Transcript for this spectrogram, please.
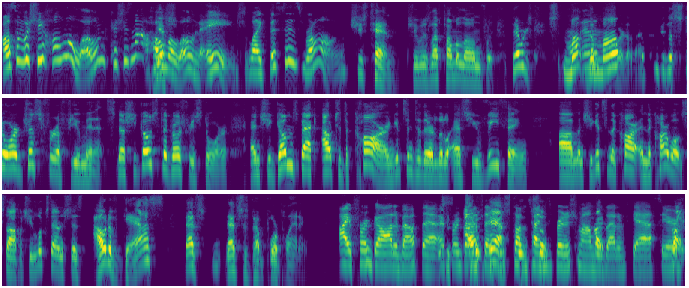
also was she home alone because she's not home Yes. alone age like this is wrong She's 10. She was left home alone for there were sh- mo- Eh, the mom to the store just for a few minutes. Now she goes to the grocery store and she comes back out to the car and gets into their little SUV thing. Um, and she gets in the car and the car won't stop. And she looks down and she says, "Out of gas." That's that's just about poor planning. I forgot about that. This I forgot that gas. just So- sometimes British mom was out of gas here. Right.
